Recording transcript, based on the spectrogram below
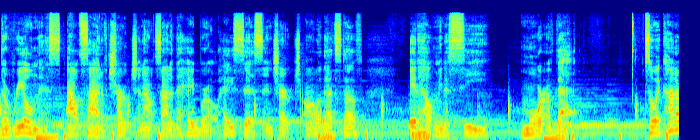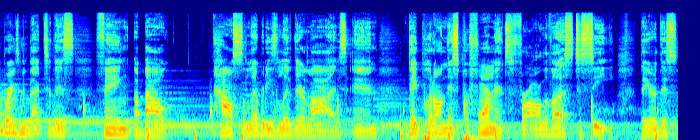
the realness outside of church and outside of the hey bro, hey sis in church, all of that stuff. It helped me to see more of that. So it kind of brings me back to this thing about how celebrities live their lives and they put on this performance for all of us to see. They are this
